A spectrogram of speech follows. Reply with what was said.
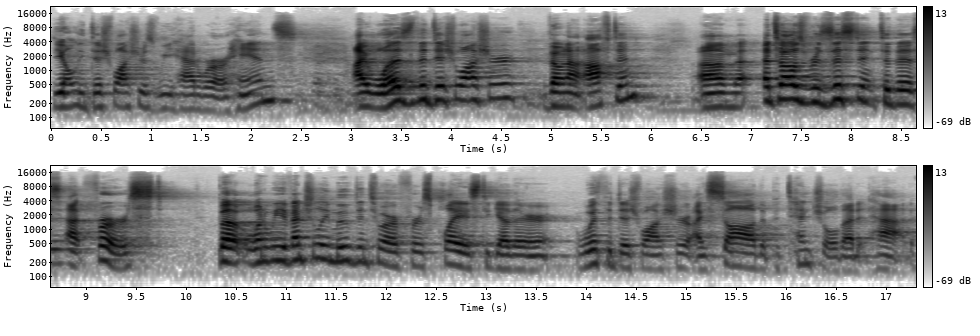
The only dishwashers we had were our hands. I was the dishwasher, though not often. Um, and so I was resistant to this at first. But when we eventually moved into our first place together with the dishwasher, I saw the potential that it had.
